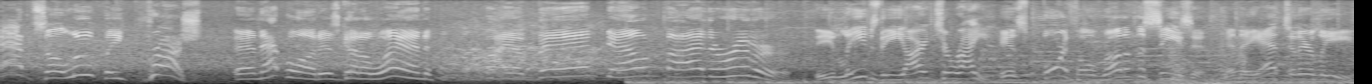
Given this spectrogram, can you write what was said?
Absolutely crushed. And that one is going to land by a He leaves the yard to right. His fourth home run of the season. And they add to their lead.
